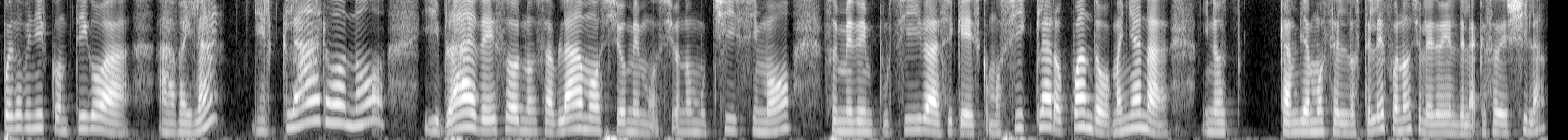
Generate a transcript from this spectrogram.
¿puedo venir contigo a, a bailar? Y él, claro, ¿no? Y bla, de eso nos hablamos, yo me emociono muchísimo, soy medio impulsiva, así que es como, sí, claro, ¿cuándo? Mañana. Y nos cambiamos los teléfonos, yo le doy el de la casa de Sheila,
